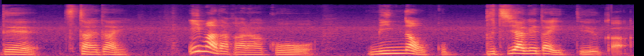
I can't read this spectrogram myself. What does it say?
で伝えたい。今だからこう、みんなをこう、ぶち上げたいっていうか、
